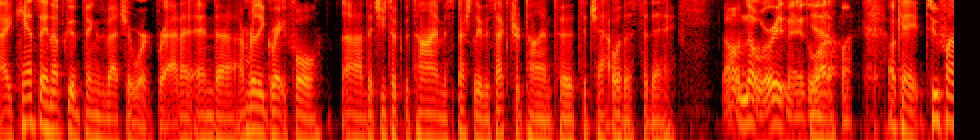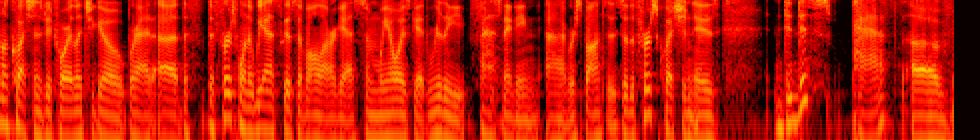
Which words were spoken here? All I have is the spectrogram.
I can't say enough good things about your work, Brad, and uh, I'm really grateful uh, that you took the time, especially this extra time, to to chat with us today. Oh, no worries, man. It was yeah. a lot of fun. Okay, two final questions before I let you go, Brad. Uh, the, the first one, we ask this of all our guests, and we always get really fascinating uh, responses. So the first question is Did this path of,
